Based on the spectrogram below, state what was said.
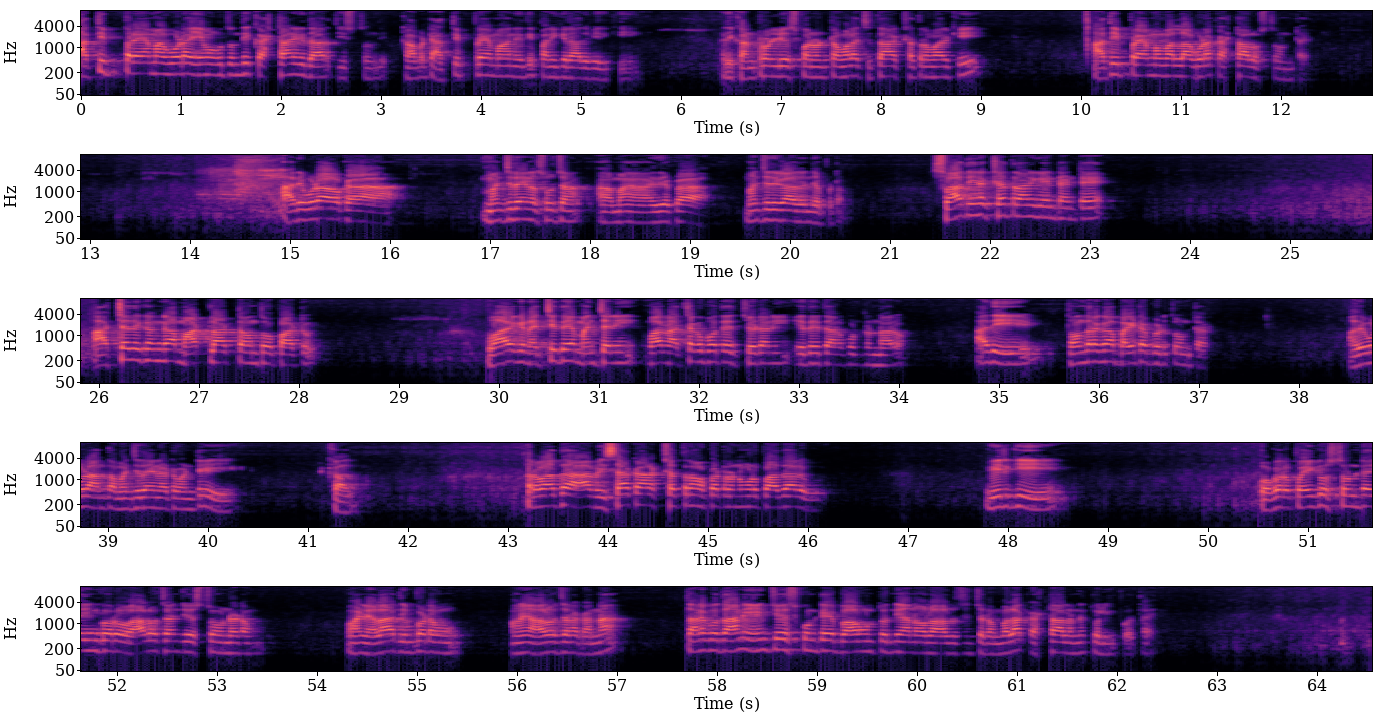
అతి ప్రేమ కూడా ఏమవుతుంది? కష్టానికి దారి తీస్తుంది. కాబట్టి అతి ప్రేమ అనేది పనికిరాదు వీరికి. అది కంట్రోల్ చేసుకొని ఉండటం వల్ల చిత్తాక్షత్రం వారికి అతి ప్రేమ వల్ల కూడా కష్టాలు వస్తూ ఉంటాయి. అది కూడా ఒక మంచిదైన సూచన. ఇది ఒక మంచిది కాదని చెప్పటం. స్వాతి నక్షత్రానికి ఏంటంటే అత్యధికంగా మాట్లాడటంతో పాటు వారికి నచ్చితే మంచని వారు నచ్చకపోతే చెడని ఏదైతే అనుకుంటున్నారో అది తొందరగా బయట పెడుతూ ఉంటారు. అది కూడా అంత మంచిదైనటువంటి కాదు. తర్వాత విశాఖ నక్షత్రం ఒకటి రెండు మూడు పాదాలు వీరికి ఒకరు పైకి వస్తుంటే ఇంకొకరు ఆలోచన చేస్తూ ఉండడం వాళ్ళని ఎలా దింపడం అనే ఆలోచన కన్నా తనకు తాను ఏం చేసుకుంటే బాగుంటుంది అని వాళ్ళు ఆలోచించడం వల్ల కష్టాలన్నీ తొలగిపోతాయి.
